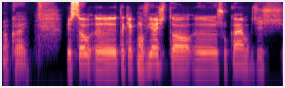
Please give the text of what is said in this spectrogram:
Okej. Okay. Wiesz co, yy, tak jak mówiłeś, to yy, szukałem gdzieś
